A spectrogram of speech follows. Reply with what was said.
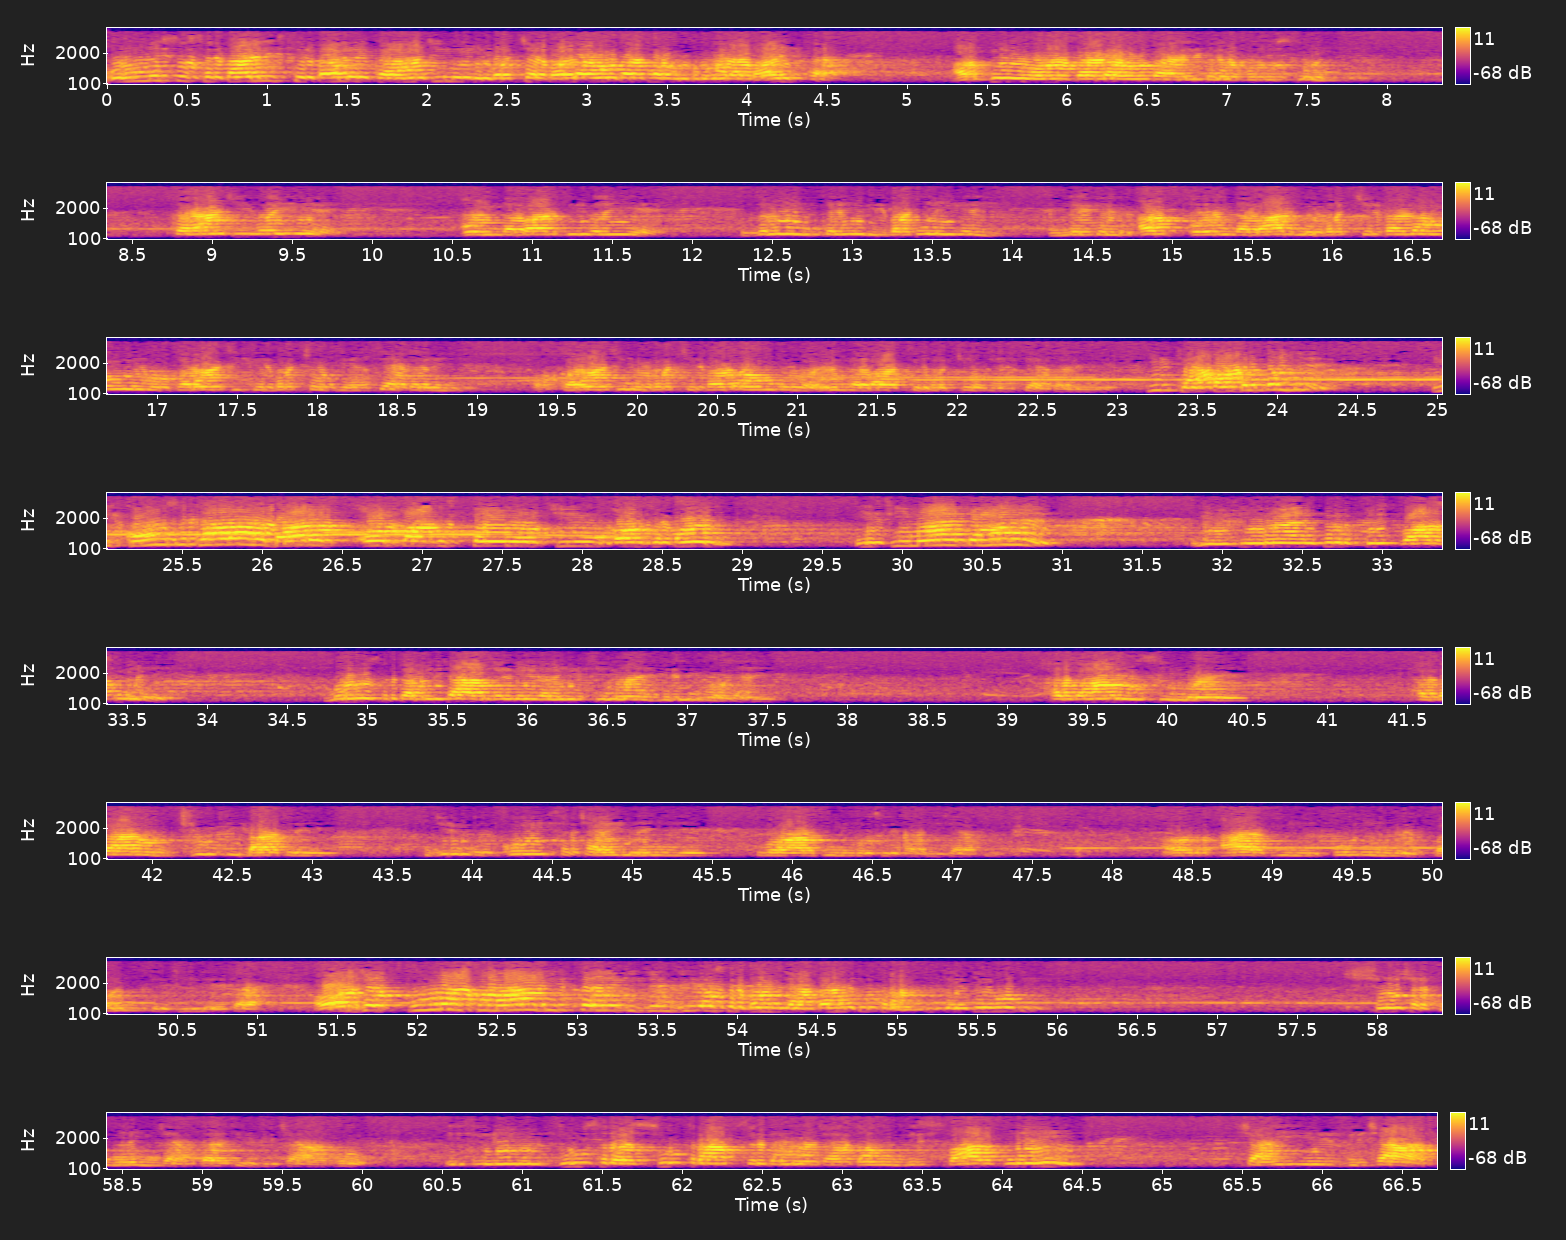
उन्नीस सौ सैंतालीस के पहले कराची में जो बच्चा पैदा होता था, वो तुम्हारा भाई था। अब भी वो वहाँ पैदा होता है, लेकिन अब दुश्मन कराची वही है, अहमदाबाद भी वही है। ज़मीन कहीं भी बट नहीं गई, लेकिन अब अहमदाबाद में बच्चे पैदा होंगे, वो कराची के बच्चों की हत्या करेंगे। और कराची में बच्चे पैदा होंगे, वो अहमदाबाद के बच्चों की हत्या करेंगे। ये क्या पागलपन है? ये कौन सिखा रहा है भारत और पाकिस्तान और चीन और जापान? ये सीमाएँ कहाँ है ये सीमाएँ सिर्फ़ विश्वास में। है मनुष्य का विचार लगेगा ये सीमाएँ गिरनी हो जाएँगी हज़ारों सीमाएँ, हज़ारों झूठी बातें, जिनमें कोई सच्चाई नहीं है, वो आदमी को सिखा दी जाती है। और आदमी पूरी में बंद के जी लेता है। और जब पूरा समाज इस तरह की जंजीरों से बन जाता है तो क्रांति कैसे होगी शोषक नहीं चाहता कि विचार हो। इसलिए मैं दूसरा सूत्र आपसे कहना चाहता हूँ, विश्वास नहीं, चाहिए विचार।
